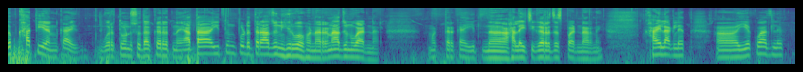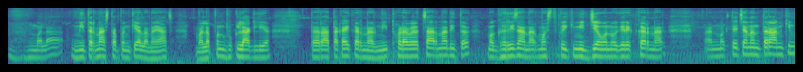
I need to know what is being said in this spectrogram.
गप खाती आणि काय? वरतोंडसुद्धा करत नाही. आता इथून पुढं तर अजून हिरवं होणार आणि अजून वाढणार. मग तर काय इथनं हालायची गरजच पडणार नाही. खाय लागल्यात. एक वाजल्यात. मला मी तर नाश्ता पण केला नाही आज. मला पण भूक लागली आहे. तर आता काय करणार? मी थोडा वेळ चारणार इथं. मग घरी जाणार. मस्तपैकी मी जेवण वगैरे करणार. आणि मग त्याच्यानंतर आणखीन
